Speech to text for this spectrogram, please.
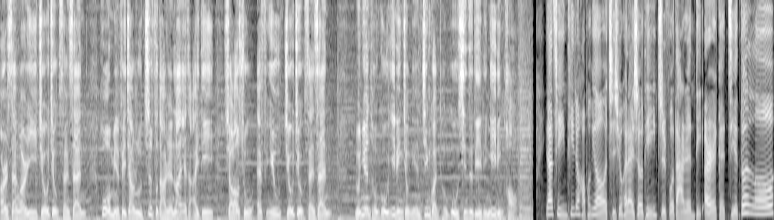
二三二一九九三三，或免费加入致富达人 Line ID 小老鼠 fu 九九三三，轮源投顾一零九年经管投顾新字第零一零号。邀请听众好朋友持续回来收听致富达人第二个阶段喽。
